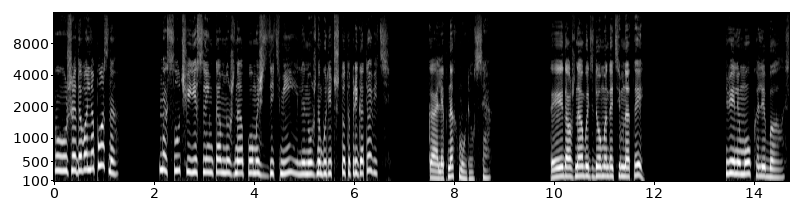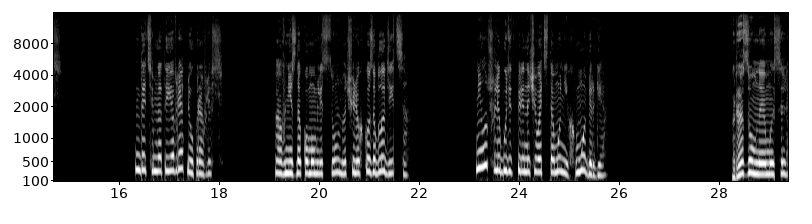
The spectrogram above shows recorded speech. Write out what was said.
«Уже довольно поздно», на случай, если им там нужна помощь с детьми или нужно будет что-то приготовить. Калеб нахмурился. «Ты должна быть дома до темноты». Велиму колебалась. «До темноты я вряд ли управлюсь. А в незнакомом лесу ночью легко заблудиться. Не лучше ли будет переночевать там у них, в Моберге?» «Разумная мысль»,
